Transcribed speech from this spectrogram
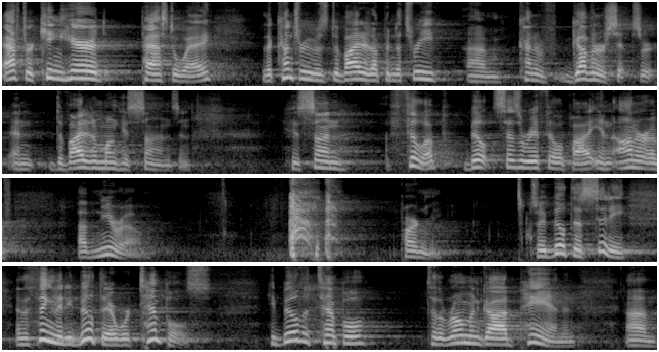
after King Herod passed away, the country was divided up into three um, kind of governorships or, and divided among his sons. And his son Philip built Caesarea Philippi in honor of, of Nero. Pardon me. So he built this city, and the thing that he built there were temples. He built a temple to the Roman god Pan, and um,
